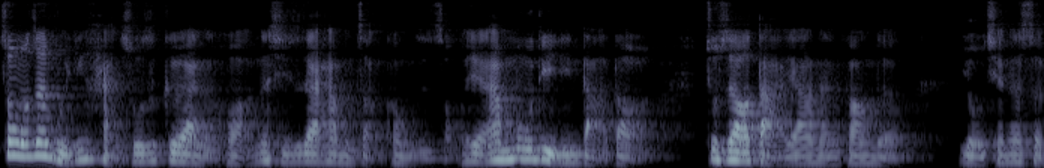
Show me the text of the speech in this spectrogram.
中国政府已经喊说是个案的话，那其实在他们掌控之中，而且他们目的已经达到了，就是要打压南方的有钱的省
